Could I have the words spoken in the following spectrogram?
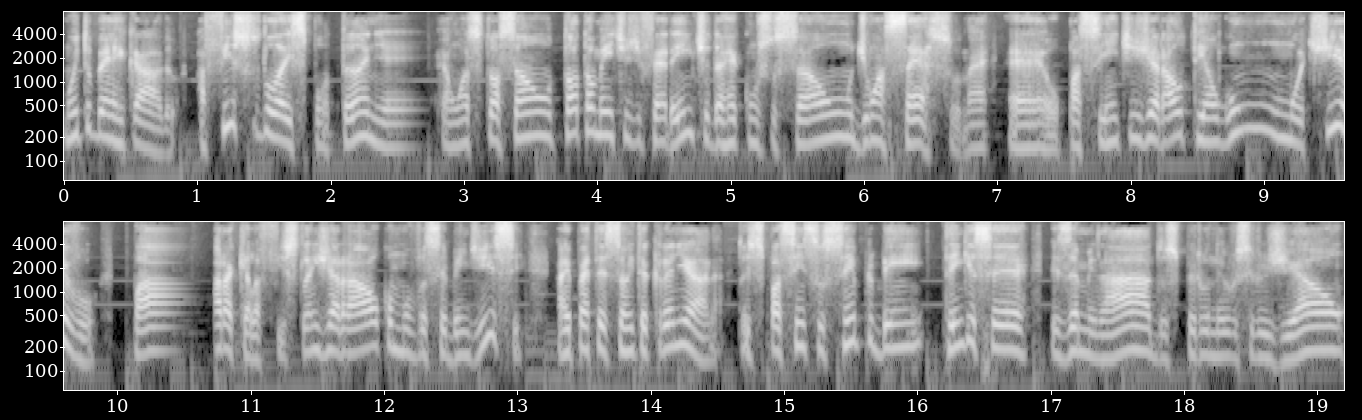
Muito bem, Ricardo. A fístula espontânea é uma situação totalmente diferente da reconstrução de um acesso, né? É, o paciente em geral tem algum motivo para para aquela fístula em geral, como você bem disse, a hipertensão intracraniana. Então, esses pacientes sempre bem têm que ser examinados pelo neurocirurgião,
